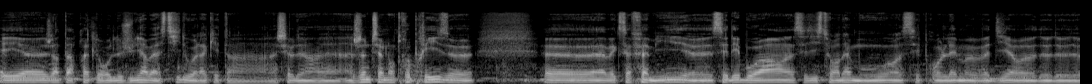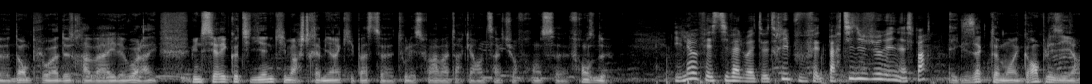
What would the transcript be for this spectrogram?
Et j'interprète le rôle de Julien Bastide, voilà, qui est un, chef un, jeune chef d'entreprise avec sa famille, ses déboires, ses histoires d'amour, ses problèmes, on va dire, d'emploi, de, de, travail. De, voilà, une série quotidienne qui marche très bien, qui passe tous les soirs à 20h45 sur France, France 2. Et là, au Festival What Trip, vous faites partie du jury, n'est-ce pas? Exactement, avec grand plaisir.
